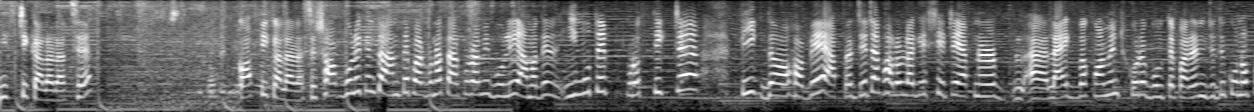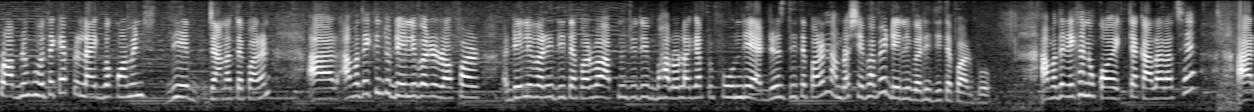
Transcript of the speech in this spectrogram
মিষ্টি কালার আছে। কফি কালার আছে। সবগুলো কিন্তু আনতে পারব না। তারপর আমি বলি, আমাদের ইমুতে প্রত্যেকটা পিক দেওয়া হবে। আপনার যেটা ভালো লাগে সেটাই আপনার লাইক বা কমেন্ট করে বলতে পারেন। যদি কোনো প্রবলেম হয়ে থাকে, আপনি লাইক বা কমেন্ট দিয়ে জানাতে পারেন। আর আমাদের কিন্তু ডেলিভারির অফার ডেলিভারি দিতে পারব। আপনি যদি ভালো লাগে, আপনি ফোন দিয়ে অ্যাড্রেস দিতে পারেন। আমরা সেভাবে ডেলিভারি দিতে পারব। আমাদের এখানে কয়েকটা কালার আছে। আর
